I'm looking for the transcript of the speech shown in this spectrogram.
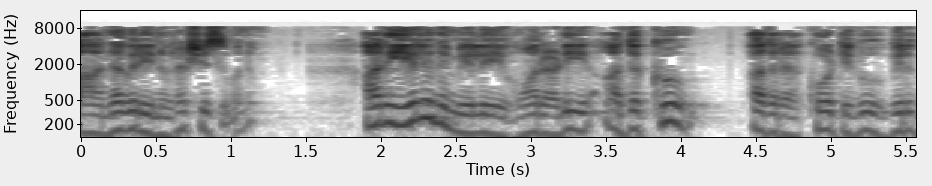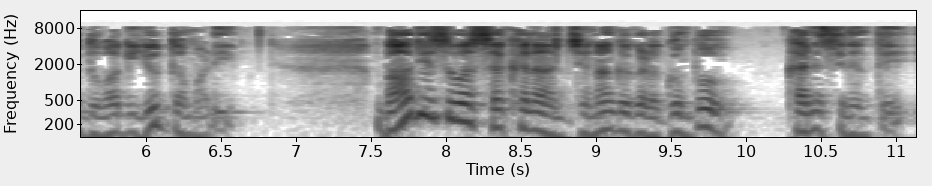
ಆ ನಗರಿಯನ್ನು ರಕ್ಷಿಸುವನು. ಅರಿಯೇಲಿನ ಮೇಲೆ ಹೋರಾಡಿ ಅದಕ್ಕೂ ಅದರ ಕೋಟೆಗೂ ವಿರುದ್ಧವಾಗಿ ಯುದ್ಧ ಮಾಡಿ. ಬಾಧಿಸುವ ಸಕಲ ಜನಾಂಗಗಳ ಗುಂಪು ಕನಸಿನಂತೆ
